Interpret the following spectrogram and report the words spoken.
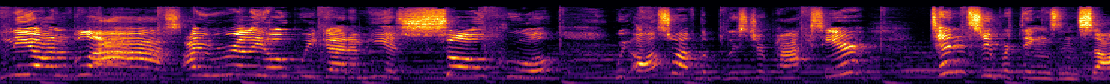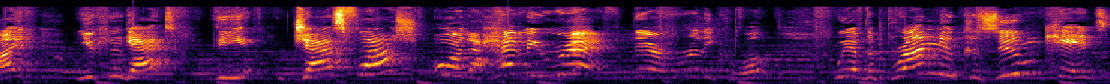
Neon Blast. I really hope we get him. He is so cool. We also have the blister packs here. 10 super things inside. You can get the Jazz Flash or the Heavy Riff. They're really cool. We have the brand new Kazoom Kids.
